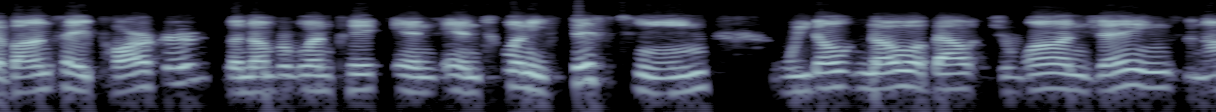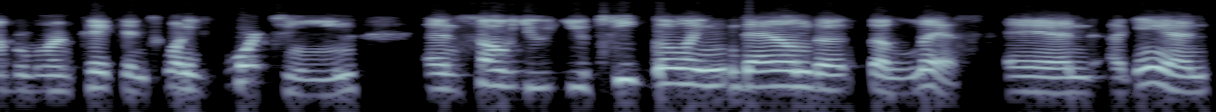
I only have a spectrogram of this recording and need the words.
DeVante Parker, the number one pick in, in 2015. We don't know about Ja'Wuan James, the number one pick in 2014. And so you, you keep going down the, the list. And again,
